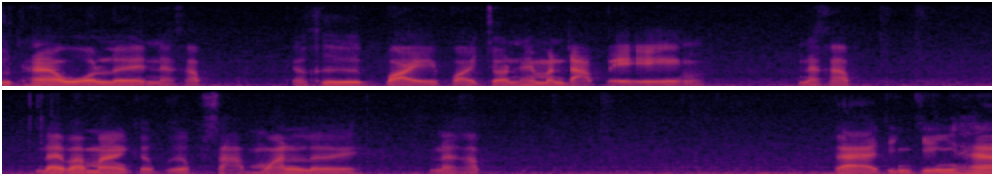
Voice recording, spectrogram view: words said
2.5 โวลต์เลยนะครับ ก็คือปล่อยปล่อยจนให้มันดับเองนะครับ ได้ประมาณเกือบเกือบ3วันเลยนะครับ แต่จริงๆ ถ้า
